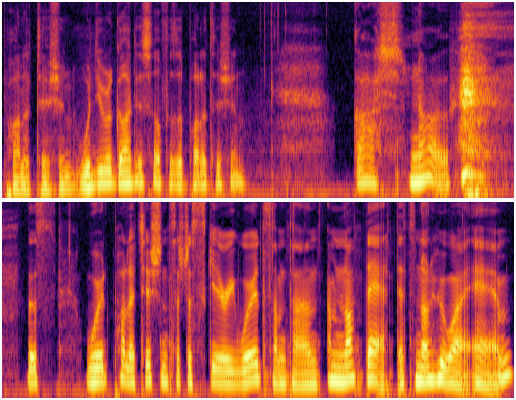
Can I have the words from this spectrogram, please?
politician. Would you regard yourself as a politician? gosh, no. this word politician such a scary word sometimes. I'm not that. That's not who I am.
